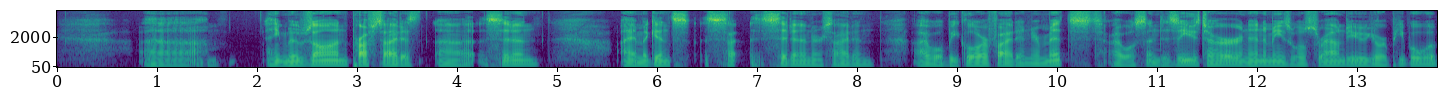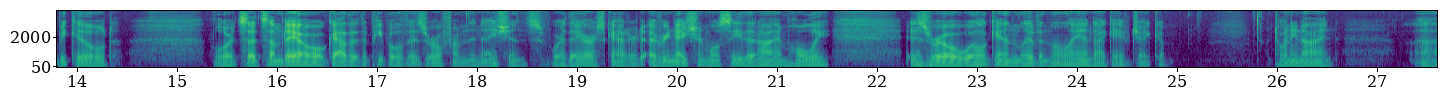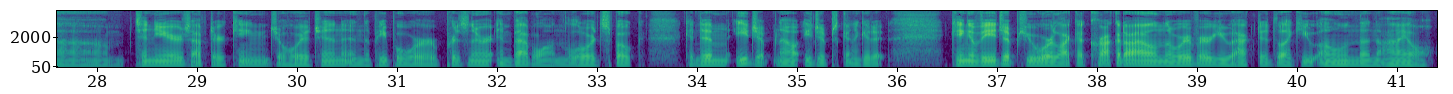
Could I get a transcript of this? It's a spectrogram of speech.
Um, he moves on, prophesied as uh, Sidon. I am against Sidon or Sidon. I will be glorified in your midst. I will send disease to her, and enemies will surround you. Your people will be killed. The Lord said, Someday I will gather the people of Israel from the nations where they are scattered. Every nation will see that I am holy. Israel will again live in the land I gave Jacob. 29. Um, ten years after King Jehoiachin and the people were prisoner in Babylon, the Lord spoke, Condemn Egypt. Now Egypt's going to get it. King of Egypt, you were like a crocodile in the river. You acted like you owned the Nile.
